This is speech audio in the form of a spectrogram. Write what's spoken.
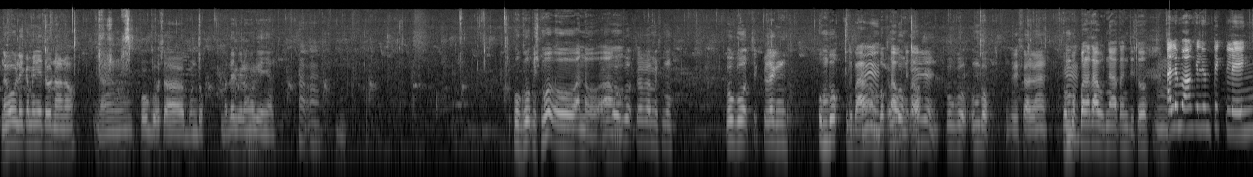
Nanguli kami nito na ano, ng pugo sa bundok. Madali lang uli yan. Oo. Pugo mismo o ano? Ang, Pugo talaga mismo. Pugo, tikling, Umbok, di ba? Mm. Umbok tawag nito. ano yun? Pugo, umbok. Isa yan. Umbok pala tawag natin dito. Alam mo, Uncle, yung tikling,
